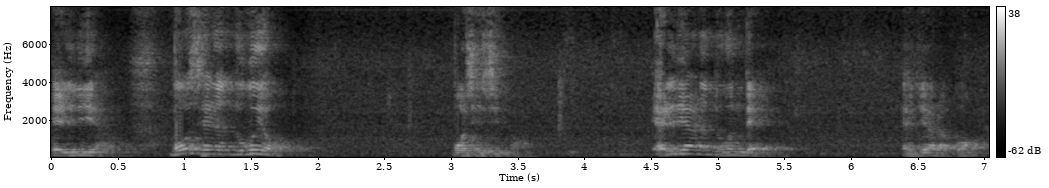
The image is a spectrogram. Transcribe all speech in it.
엘리야. 모세는 누구요? 모세지 뭐. 엘리야는 누군데? 엘리야라고?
